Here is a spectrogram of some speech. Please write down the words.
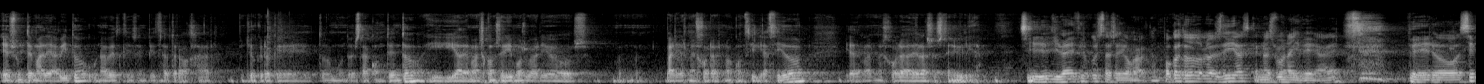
Es un tema de hábito, una vez que se empieza a trabajar, yo creo que todo el mundo está contento y además conseguimos varios, varias mejoras, ¿no? conciliación y además mejora de la sostenibilidad. Sí, yo iba a decir justo eso, digo, tampoco todos los días, que no es buena idea, ¿eh? Pero sí,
